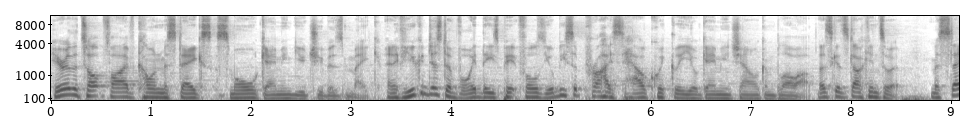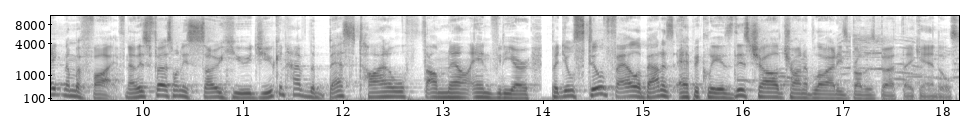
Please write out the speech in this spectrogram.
Here are the top 5 common mistakes small gaming YouTubers make. And if you can just avoid these pitfalls, you'll be surprised how quickly your gaming channel can blow up. Let's get stuck into it. Mistake number 5. Now this first one is so huge, you can have the best title, thumbnail, and video, but you'll still fail about as epically as this child trying to blow out his brother's birthday candles.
